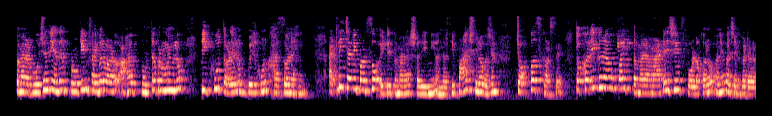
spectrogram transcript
તમારા ભોજનની અંદર પ્રોટીન ફાઈબરવાળો આહાર પૂરતા પ્રમાણમાં લો. તીખું, તળેલું બિલકુલ ખાશો નહીં. આટલી ચાલી પડશો એટલે તમારા શરીરની અંદરથી પાંચ કિલો વજન ચોક્કસ ઘટશે. તો ખરેખર આ ઉપાય તમારા માટે છે ફોલો કરો અને વજન ઘટાડો.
